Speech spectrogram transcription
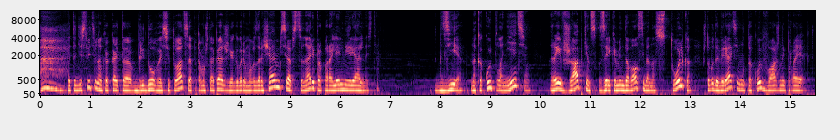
Это действительно какая-то бредовая ситуация, потому что, опять же, я говорю, мы возвращаемся в сценарий про параллельные реальности. Где, на какой планете Рейв Жапкинс зарекомендовал себя настолько, чтобы доверять ему такой важный проект?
